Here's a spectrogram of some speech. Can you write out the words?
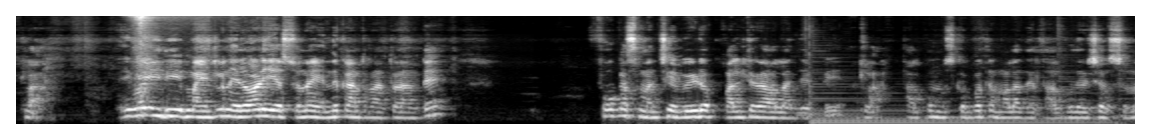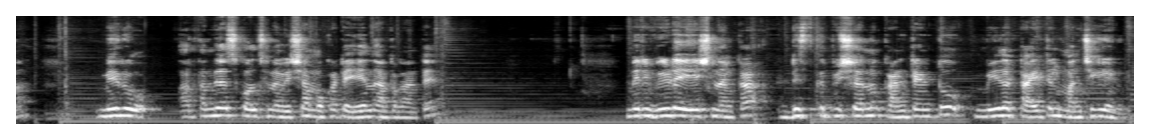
ఇట్లా. ఇగో ఇది మా ఇంట్లో నిలబడి చేస్తున్నా ఎందుకంటారంటారు అంటే ఫోకస్ మంచిగా వీడియో క్వాలిటీ రావాలని చెప్పి అట్లా తలుపు మూసుకపోతే మళ్ళీ తలుపు తెరిచి వస్తున్నా. మీరు అర్థం చేసుకోవాల్సిన విషయం ఒకటి ఏంటంటారంటే మీరు వీడియో చేసినాక డిస్క్రిప్షన్ కంటెంట్ మీద టైటిల్ మంచిగా ఏంటి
